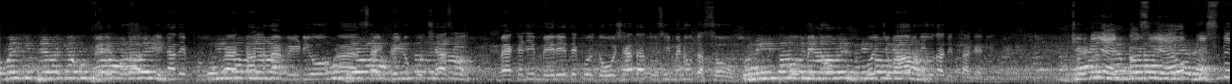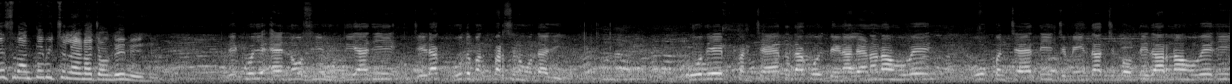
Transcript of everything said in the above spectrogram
ਉਹ ਬਾਈ ਕਿੱਥੇ ਲੱਗਿਆ ਗੁੱਸਾ ਮੇਰੇ ਕੋਲ? ਇਹਨਾਂ ਦੇ ਪ੍ਰੂਫ ਹੈ ਕੱਲ ਮੈਂ ਵੀਡੀਓ ਸੈਕਟਰੀ ਨੂੰ ਪੁੱਛਿਆ ਸੀ। ਮੈਂ ਕਿਹਾ ਜੀ ਮੇਰੇ ਤੇ ਕੋਈ ਦੋਸ਼ ਹੈ ਤਾਂ ਤੁਸੀਂ ਮੈਨੂੰ ਦੱਸੋ। ਉਹ ਮੈਨੂੰ ਕੋਈ ਜਵਾਬ ਨਹੀਂ ਉਹਦਾ ਦਿੱਤਾ ਗਿਆ ਜੀ। ਜਿਹੜੀ ਐਨਓਸੀ ਹੈ ਉਹ ਕਿਸ ਦੇ ਸਬੰਧ ਦੇ ਵਿੱਚ ਲੈਣਾ ਚਾਹੁੰਦੇ ਨੇ ਇਹ? ਦੇਖੋ ਜੀ ਐਨਓਸੀ ਹੁੰਦੀ ਹੈ ਜੀ ਜਿਹੜਾ ਖੁਦ ਪਰਸਨ ਹੁੰਦਾ ਜੀ। ਉਹਦੇ ਪੰਚਾਇਤ ਦਾ ਕੋਈ ਦੇਣਾ ਲੈਣਾ ਨਾ ਹੋਵੇ ਉਹ ਪੰਚਾਇਤ ਦੀ ਜ਼ਮੀਨ ਦਾ ਚੁਕੌਤੇਦਾਰ ਨਾ ਹੋਵੇ ਜੀ।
